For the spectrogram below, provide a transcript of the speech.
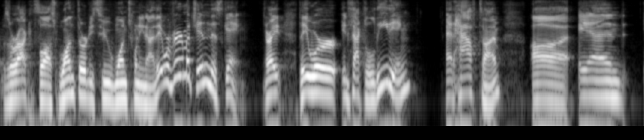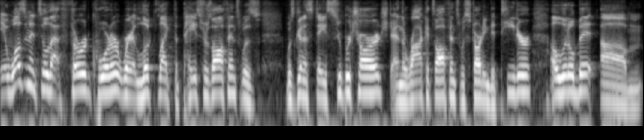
was the Rockets lost 132 129. They were very much in this game, right? They were, in fact, leading at halftime. Uh, and it wasn't until that third quarter where it looked like the Pacers offense was was going to stay supercharged and the Rockets offense was starting to teeter a little bit. Um,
